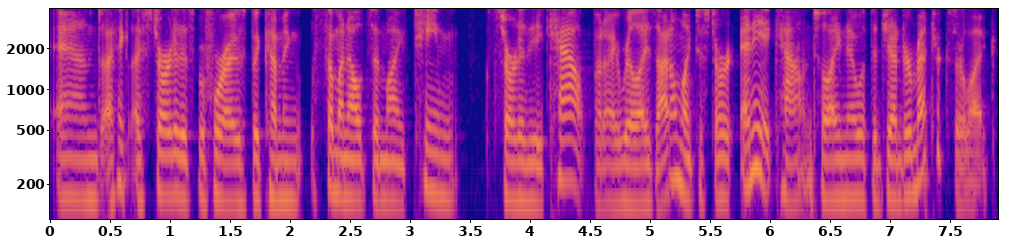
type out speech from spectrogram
And I think I started this before I was becoming someone else in my team started the account, but I realized I don't like to start any account until I know what the gender metrics are like.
